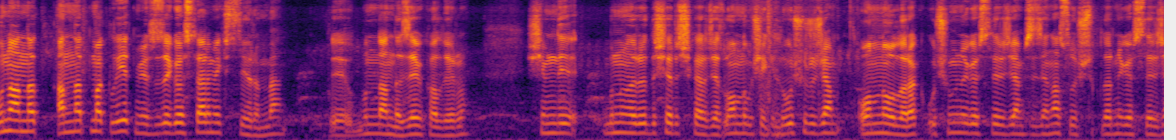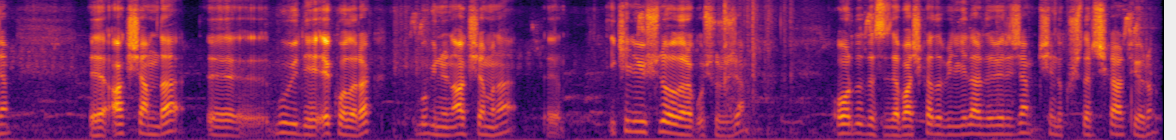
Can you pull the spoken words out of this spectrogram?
Bunu anlat, anlatmakla yetmiyor. Size göstermek istiyorum ben. E, bundan da zevk alıyorum. Şimdi bunları dışarı çıkaracağız. Onlu bu şekilde uçuracağım. Onlu olarak uçumunu göstereceğim size. Nasıl uçtuklarını göstereceğim. E, akşam da e, bu videoya ek olarak bugünün akşamına e, ikili üçlü olarak uçuracağım. Orada da size başka da bilgiler de vereceğim. Şimdi kuşları çıkartıyorum.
